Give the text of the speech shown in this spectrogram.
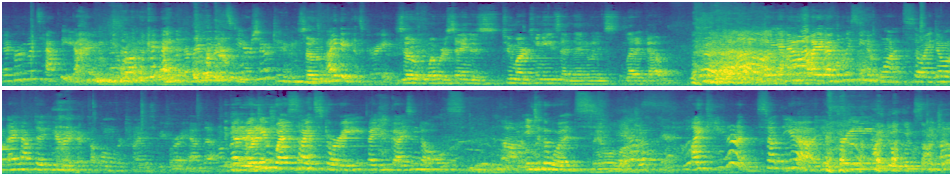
everyone's happy I'm drunk and everyone gets to hear show tunes. So- I think it's great. So what we're saying is two martinis and then it's let it go? Oh, you know, I, I've only seen it once, so I don't, I have to hear it a couple more times before I have that one. But I do West Side Story, I do Guys and Dolls, um, Into the Woods. Man La Mancha? I can, so, yeah, yeah, three. I do a good Sancho. You're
